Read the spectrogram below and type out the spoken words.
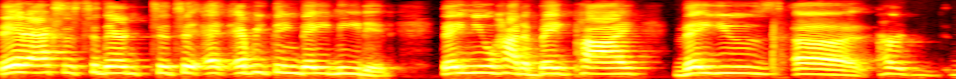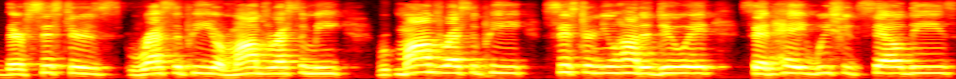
they had access to their to, to everything they needed. They knew how to bake pie. They used uh her their sister's recipe or mom's recipe mom's recipe. Sister knew how to do it. Said hey we should sell these.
